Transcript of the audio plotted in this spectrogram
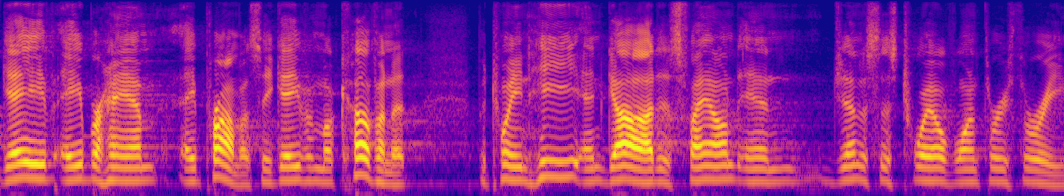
gave Abraham a promise. He gave him a covenant between he and God, is found in Genesis 12, 1 through 3.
